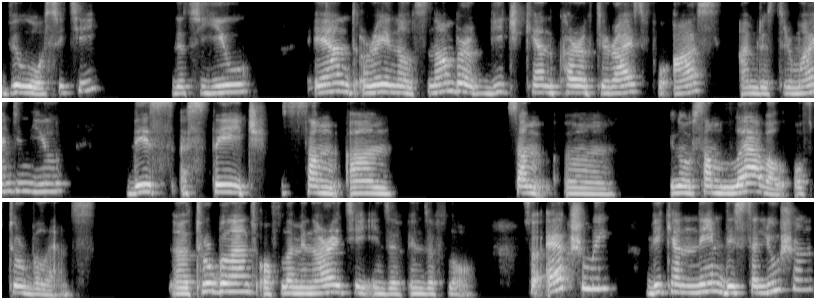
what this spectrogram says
velocity, that's u, and Reynolds number, which can characterize for us, I'm just reminding you, this stage, some, um, some, uh, you know, some level of turbulence, uh, turbulence of laminarity in the in the flow. So actually, we can name this solution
